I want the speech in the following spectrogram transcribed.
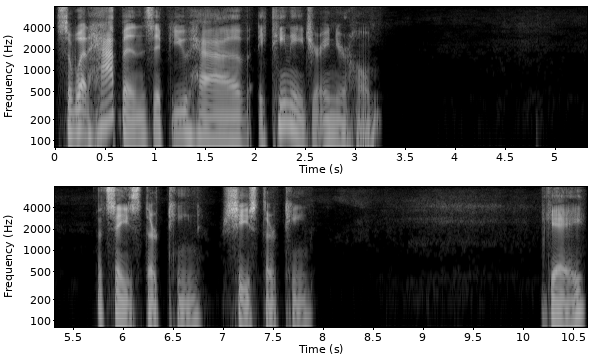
So, what happens if you have a teenager in your home? Let's say he's 13, she's 13, gay,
